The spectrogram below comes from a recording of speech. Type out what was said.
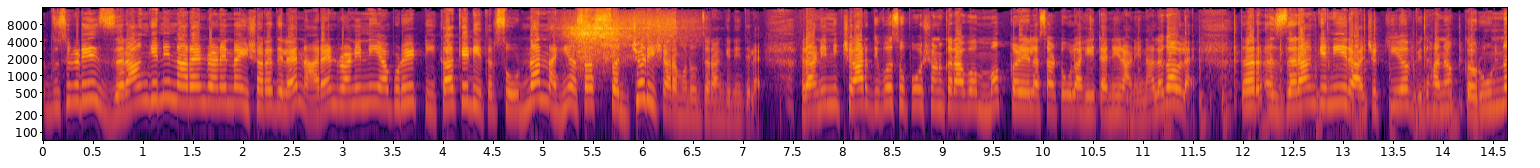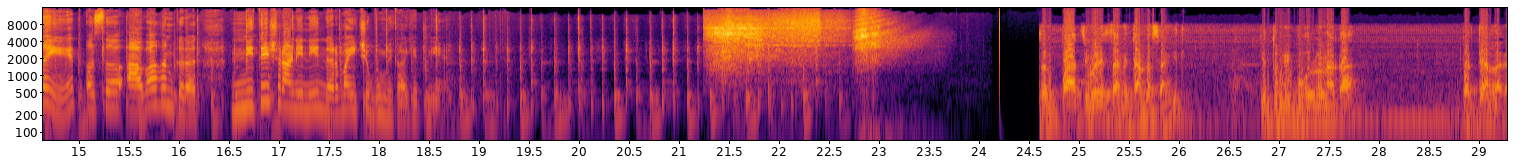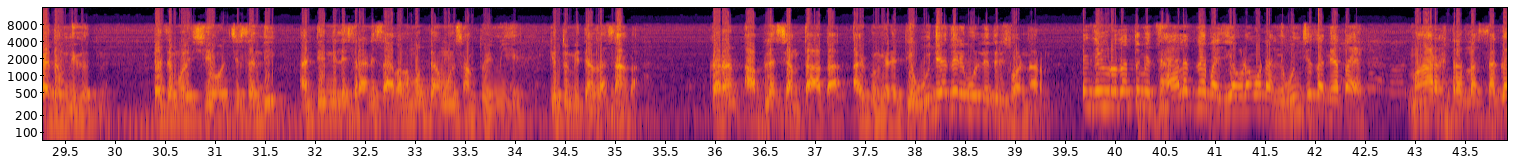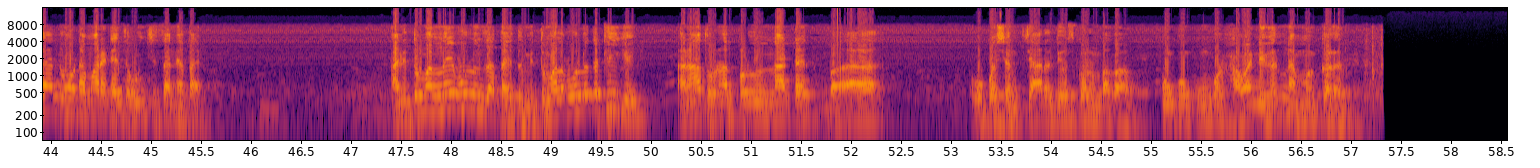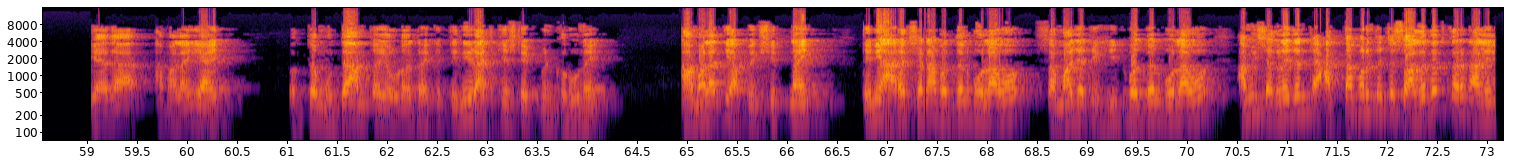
दुसरीकडे जरांगींनी नारायण राणेंना इशारा दिलाय. नारायण राणेंनी यापुढे टीका केली तर सोडणार नाही असा सज्जड इशारा म्हणून जरांगींनी दिलाय. राणेंनी चार दिवस उपोषण करावं मग कळेल असा टोलाही त्यांनी राणेंना लगावलाय. तर जरांगींनी राजकीय विधानं करू नयेत असं आवाहन करत नितेश राणेंनी नरमाईची भूमिका घेतली आहे. तर पाच वेळेस आम्ही त्यांना सांगितलं की तुम्ही बोलू नका पण त्यांना काय दम निघत नाही. त्याच्यामुळे शेवटची संधी आणि ते निलेश राणे साहेबाला मुद्दा म्हणून सांगतोय मी हे, की तुम्ही त्यांना सांगा. कारण आपल्या क्षमता आता ऐकून घ्या ते उद्या जरी बोलले तरी सोडणार नाही. त्यांच्या विरोधात तुम्ही जायलाच नाही पाहिजे एवढा मोठा उंचीचा नेता आहे. महाराष्ट्रातला सगळ्यात मोठा मराठ्यांचा उंचीचा नेता आहे. आणि तुम्हाला नाही बोलून जात आहे तुम्ही. तुम्हाला बोललं तर ठीक आहे. आणि आथोरणात पडून नाटक उपोषण चार दिवस करून बघा कुंकुम कुंकुम हवा निघन ना मग कळत मर्यादा आम्हालाही आहे. फक्त मुद्दा आमचा एवढाच आहे की त्यांनी राजकीय स्टेटमेंट करू नये. आम्हाला ती अपेक्षित नाही. त्यांनी आरक्षणाबद्दल बोलावं समाजाच्या हित बद्दल बोलावं. आम्ही सगळेजण आतापर्यंत त्याचं स्वागतच करत आलेलो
